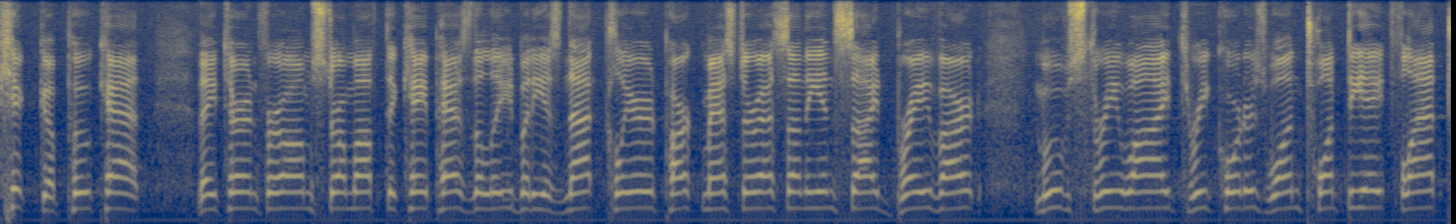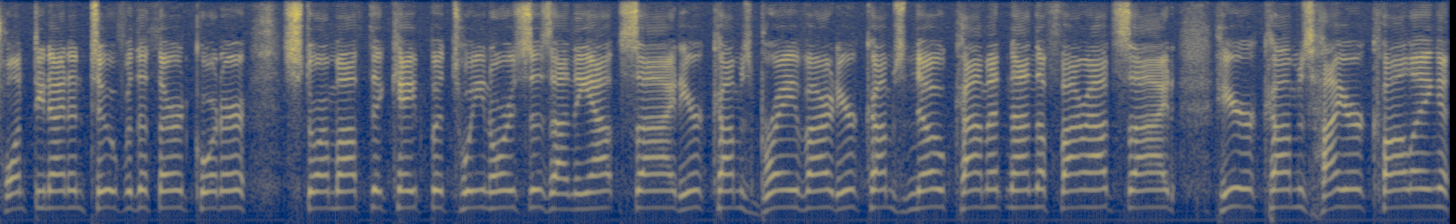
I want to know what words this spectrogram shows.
Kickapoo Cat. They turn for home. Storm off the Cape has the lead, but he is not cleared. Park Master S on the inside. Brave Art moves three wide, three quarters, 128 flat, 29 and 2 for the third quarter. Storm off the Cape between horses on the outside. Here comes Brave Art. Here comes No Comment on the far outside. Here comes Higher Calling.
